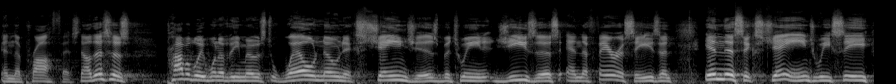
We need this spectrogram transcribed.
and the prophets. Now, this is probably one of the most well known exchanges between Jesus and the Pharisees. And in this exchange, we see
